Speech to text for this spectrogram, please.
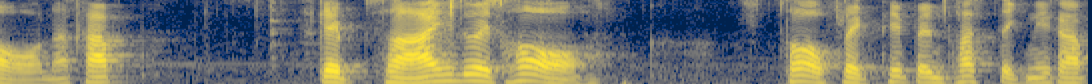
ต่อนะครับ เก็บสายด้วยท่อท่อเฟล็กที่เป็นพลาสติกนี่ครับ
